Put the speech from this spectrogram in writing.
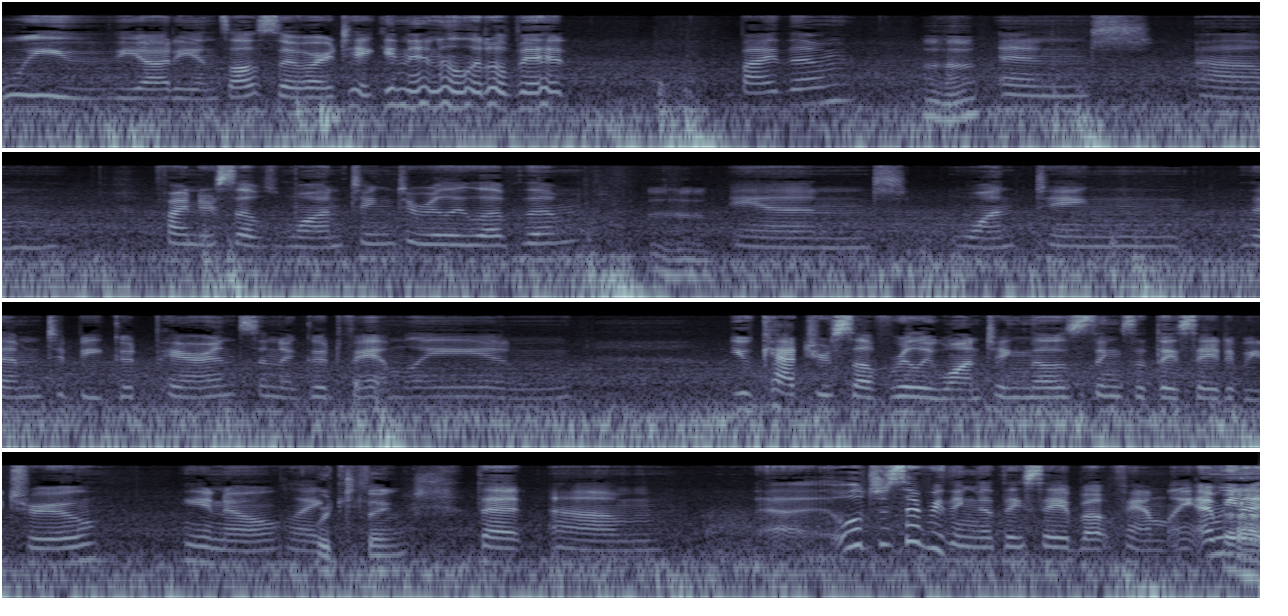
We, the audience, also are taken in a little bit by them Mm-hmm. and um, find ourselves wanting to really love them Mm-hmm. and wanting them to be good parents and a good family and you catch yourself really wanting those things that they say to be true you know like Which things? that um uh, well just everything that they say about family i mean Uh-huh.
